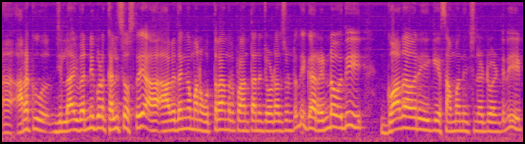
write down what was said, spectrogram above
అరకు జిల్లా ఇవన్నీ కూడా కలిసి వస్తాయి. ఆ- విధంగా మనం ఉత్తరాంధ్ర ప్రాంతాన్ని చూడాల్సి ఉంటుంది. ఇక రెండవది గోదావరికి సంబంధించినటువంటిది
